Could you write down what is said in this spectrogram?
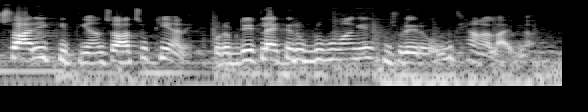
ਜਾਰੀ ਕੀਤੀਆਂ ਜਾ ਚੁੱਕੀਆਂ ਨੇ। ਹੋਰ ਅਪਡੇਟ ਲੈ ਕੇ ਰੂਬਰੂ ਹੋਵਾਂਗੇ। ਜੁੜੇ 我天定来不了。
